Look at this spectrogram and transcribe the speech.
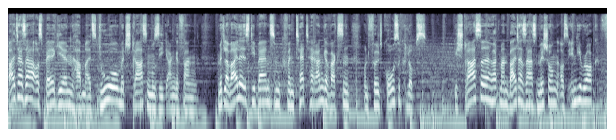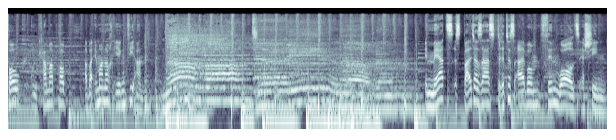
Balthasar aus Belgien haben als Duo mit Straßenmusik angefangen. Mittlerweile ist die Band zum Quintett herangewachsen und füllt große Clubs. Die Straße hört man Balthasars Mischung aus Indie-Rock, Folk und Kammerpop aber immer noch irgendwie an. Im März ist Balthasars drittes Album Thin Walls erschienen.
